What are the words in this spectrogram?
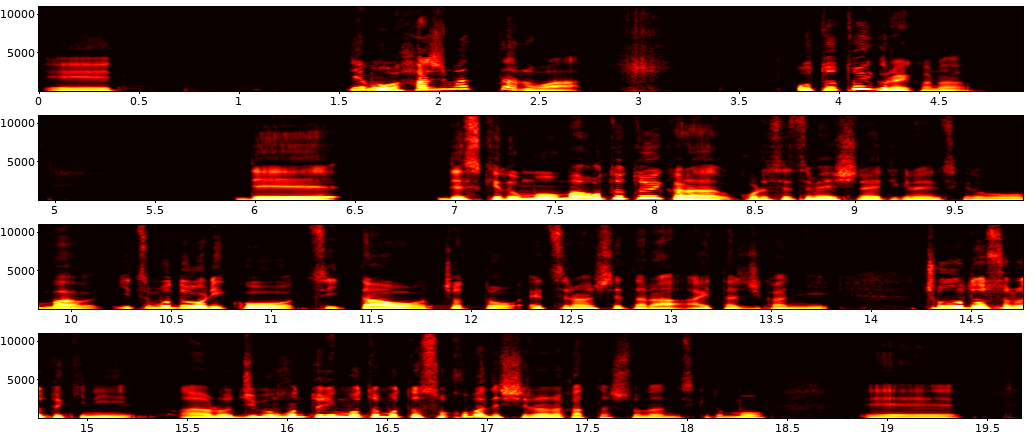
えー、でも、始まったのは、一昨日ぐらいかな。で、ですけども、まあ、一昨日からこれ説明しないといけないんですけども、まあ、いつも通り、こう、ツイッターをちょっと閲覧してたら、空いた時間に、ちょうどその時に、あの自分、本当にもともとそこまで知らなかった人なんですけども、えー、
